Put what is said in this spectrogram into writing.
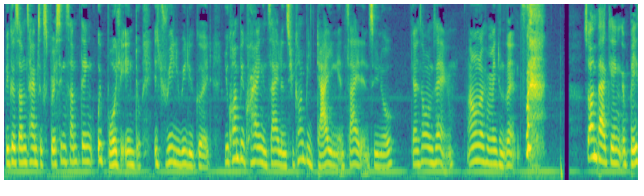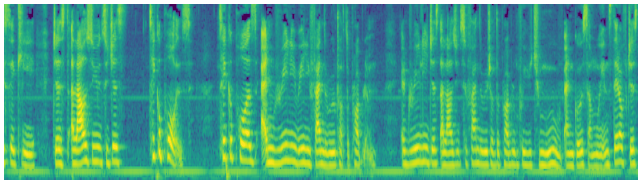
Because sometimes expressing something into is really, really good. You can't be crying in silence, you can't be dying in silence, you know? You understand what I'm saying? I don't know if I'm making sense. so unpacking basically just allows you to just take a pause. Take a pause and really, really find the root of the problem. It really just allows you to find the root of the problem for you to move and go somewhere instead of just,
